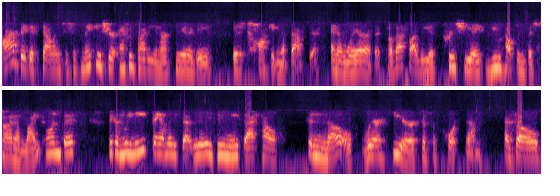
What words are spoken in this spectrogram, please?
Our biggest challenge is just making sure everybody in our community is talking about this and aware of it. So that's why we appreciate you helping to shine a light on this because we need families that really do need that help to know we're here to support them. And so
